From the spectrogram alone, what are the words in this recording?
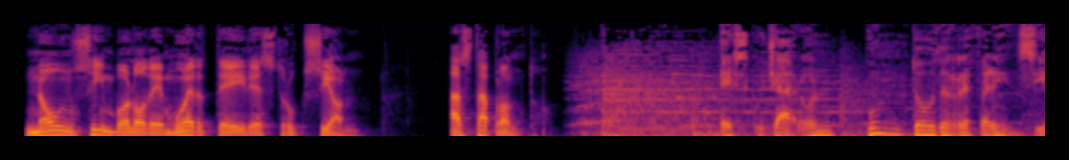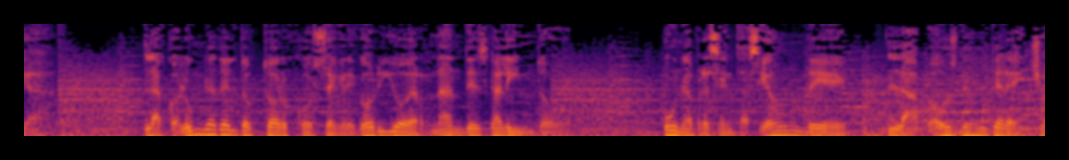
no un símbolo de muerte y destrucción. Hasta pronto. Escucharon Punto de Referencia. La columna del doctor José Gregorio Hernández Galindo. Una presentación de La Voz del Derecho.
